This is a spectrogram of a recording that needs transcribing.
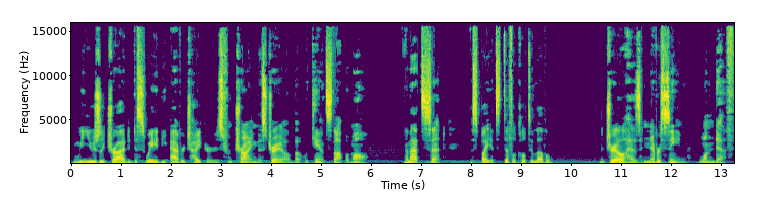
We usually try to dissuade the average hikers from trying this trail, but we can't stop them all. Now, that said, despite its difficulty level, the trail has never seen one death.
